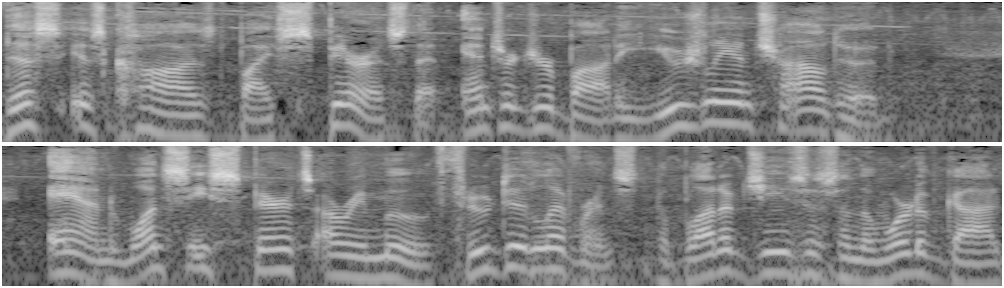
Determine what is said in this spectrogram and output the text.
This is caused by spirits that entered your body, usually in childhood. And once these spirits are removed through deliverance, the blood of Jesus and the Word of God,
